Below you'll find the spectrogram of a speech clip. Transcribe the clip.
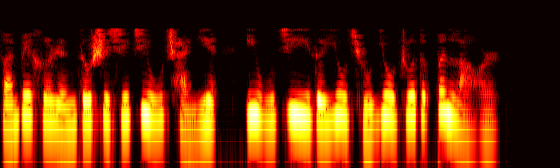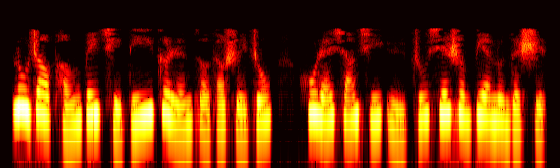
凡被河人都是些既无产业、亦无技艺的又穷又拙的笨老儿。陆兆鹏背起第一个人走到水中，忽然想起与朱先生辩论的事。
